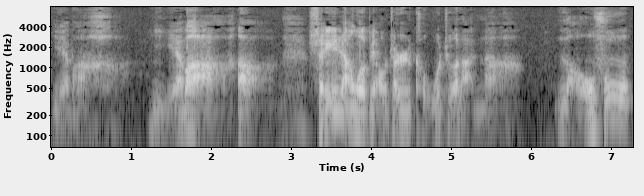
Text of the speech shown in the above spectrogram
也罢，也罢，哈，谁让我表侄口无遮拦呐？老夫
